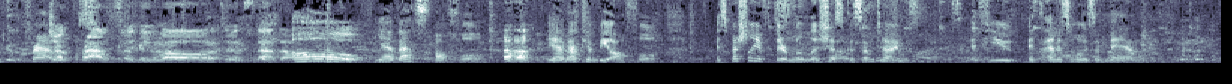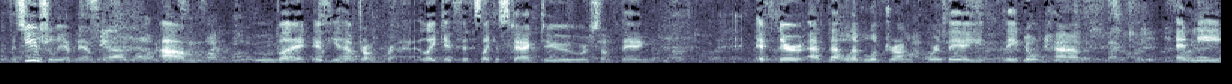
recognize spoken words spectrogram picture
Drunk crowds. Drunk crowds when you are doing stand up. Oh, yeah, that's awful. yeah, that can be awful, especially if they're malicious. Because sometimes, if you, it's and it's always a man. It's usually a man. Yeah. Um, but if you have drunk, like if it's like a stag do or something, if they're at that level of drunk where they they don't have any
